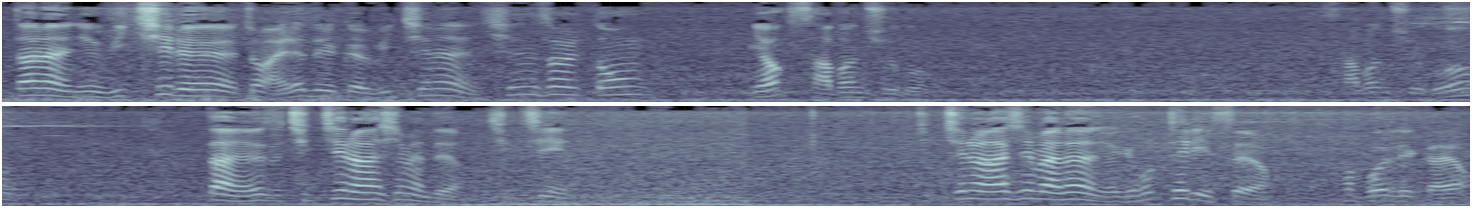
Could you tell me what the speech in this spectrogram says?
일단은 이 위치를 좀 알려드릴게요. 위치는 신설동 역 4번 출구 4번 출구. 일단 여기서 직진을 하시면 돼요. 직진. 직진을 하시면은 여기 호텔이 있어요. 한번 보여드릴까요?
